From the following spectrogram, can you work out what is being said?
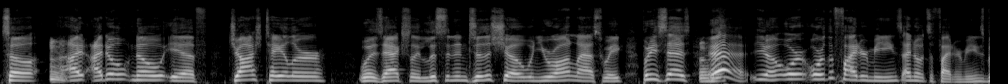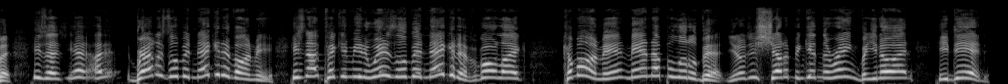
So hmm. I, I don't know if Josh Taylor was actually listening to the show when you were on last week, but he says, yeah, you know, or or the fighter meetings. I know it's a fighter meetings, but he says, yeah, I, Bradley's a little bit negative on me. He's not picking me to win. He's a little bit negative. I'm going like, come on, man, man up a little bit. You know, just shut up and get in the ring. But you know what? He did.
